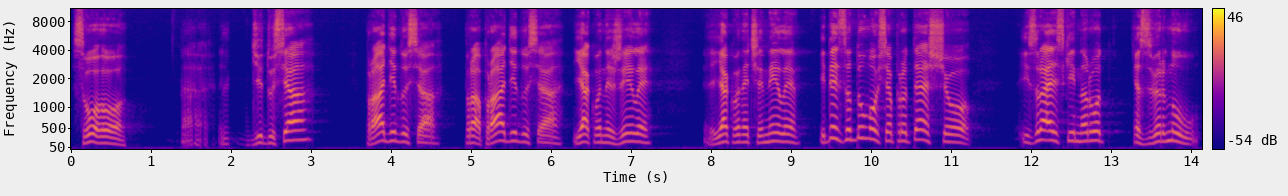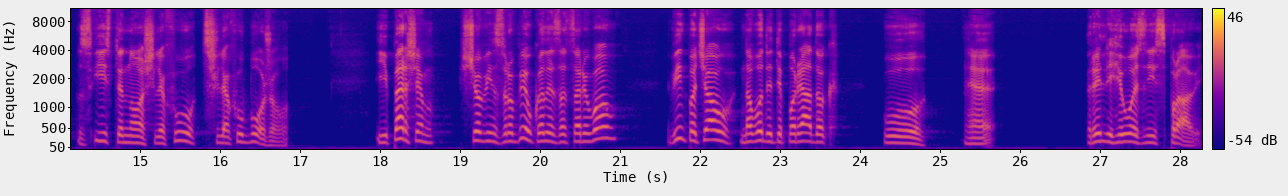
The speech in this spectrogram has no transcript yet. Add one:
свого е, дідуся, прадідуся, прапрадідуся, як вони жили, як вони чинили. І десь задумався про те, що ізраїльський народ звернув з істинного шляху, з шляху Божого. І першим, що він зробив, коли зацарював, він почав наводити порядок у е, релігіозній справі.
